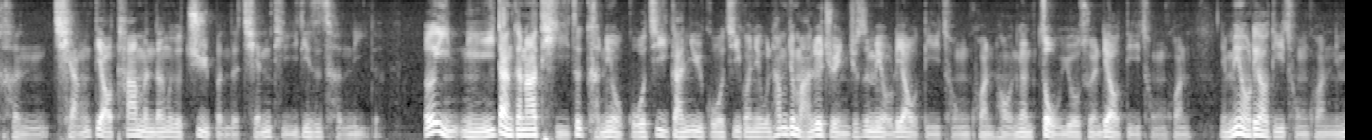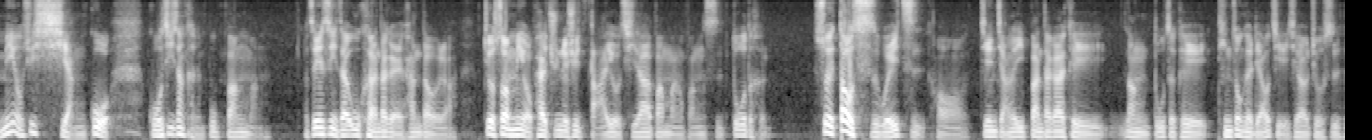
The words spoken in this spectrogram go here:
很强调他们的那个剧本的前提一定是成立的。而以你一旦跟他提，这肯定有国际干预、国际关键问题，他们就马上就觉得你就是没有料敌从宽。哈，你看咒语又出现，料敌从宽，你没有料敌从宽，你没有去想过国际上可能不帮忙。这件事情在乌克兰大概也看到了啦，就算没有派军队去打，有其他帮忙方式多得很。所以到此为止，哈，今天讲了一半，大概可以让读者可以、听众可以了解一下，就是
